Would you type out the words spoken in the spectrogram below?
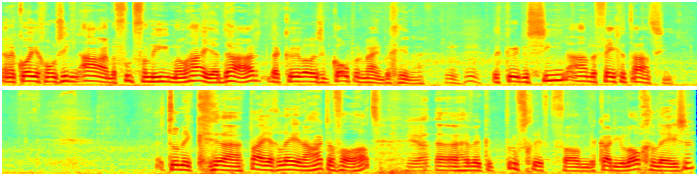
En dan kon je gewoon zien, ah, aan de voet van de Himalaya, daar, daar kun je wel eens een kopermijn beginnen. Dat kun je dus zien aan de vegetatie. Toen ik eh, een paar jaar geleden een hartaanval had, Ja. eh, heb ik het proefschrift van de cardioloog gelezen.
